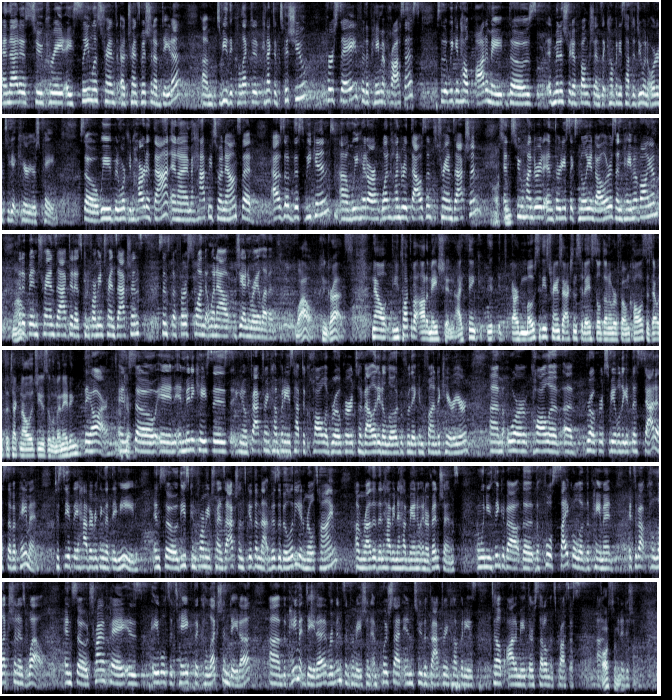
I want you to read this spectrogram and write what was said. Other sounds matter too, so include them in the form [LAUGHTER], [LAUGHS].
And that is to create a seamless trans- uh, transmission of data um, to be the collective connective tissue per se for the payment process so that we can help automate those administrative functions that companies have to do in order to get carriers paid. So we've been working hard at that, and I'm happy to announce that as of this weekend, um, we hit our 100,000th transaction Awesome. and 236 million dollars in payment volume that have been transacted as conforming transactions since the first one that went out January 11th. Wow, congrats. Now, you talked about automation. I think, it, it, are most of these transactions today still done over phone calls? Is that what the technology is eliminating? They are. Okay. And so in, in many cases, you know, factoring companies have to call a broker to validate a load before they can fund a carrier um, or call a, a broker to be able to get the status of a payment to see if they have everything that they need. And so these conforming transactions give them that visibility in real time um, rather than having to have manual interventions. And when you think about the, the full cycle of the payment, it's about collection as well. And so Triumph Pay is able to take the collection data, uh, the payment data, remittance information, and push that into the factoring companies to help automate their settlements process. uh, Awesome. In addition,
